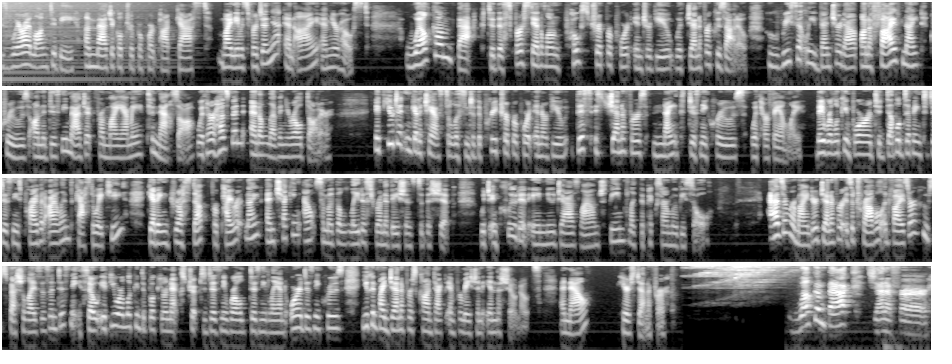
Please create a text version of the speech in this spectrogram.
is Where I Long to Be, a magical trip report podcast. My name is Virginia, and I am your host. Welcome back to this first standalone post trip report interview with Jennifer Cusato, who recently ventured out on a five night cruise on the Disney Magic from Miami to Nassau with her husband and 11 year old daughter. If you didn't get a chance to listen to the pre trip report interview, this is Jennifer's ninth Disney cruise with her family. They were looking forward to double dipping to Disney's private island, Castaway Cay, getting dressed up for Pirate Night, and checking out some of the latest renovations to the ship, which included a new jazz lounge themed like the Pixar movie Soul. As a reminder, Jennifer is a travel advisor who specializes in Disney. So if you are looking to book your next trip to Disney World, Disneyland, or a Disney cruise, you can find Jennifer's contact information in the show notes. And now, here's Jennifer. Welcome back, Jennifer.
